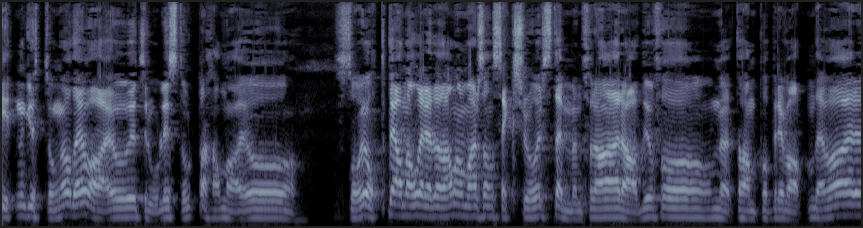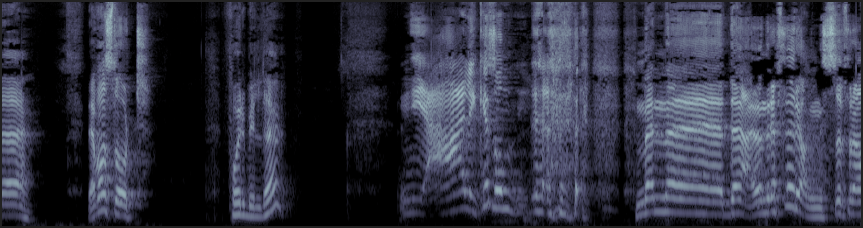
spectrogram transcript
liten guttunge, og det var jo utrolig stort. Da. Han var jo så jo opp til han allerede da når han var sånn seks-sju år. Stemmen fra radio for å møte ham på privaten. Det var, eh, det var stort. Forbilde? Nja, ikke sånn Men uh, det er jo en referanse fra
